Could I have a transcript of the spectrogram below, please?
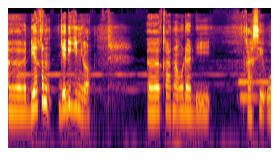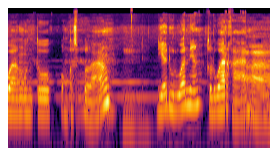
eh, dia kan jadi gini loh. Eh, karena udah dikasih uang untuk ongkos pulang dia duluan yang keluar kan. Ah,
